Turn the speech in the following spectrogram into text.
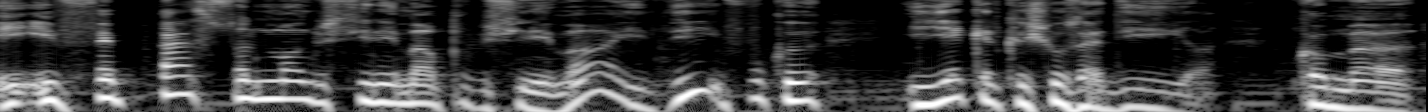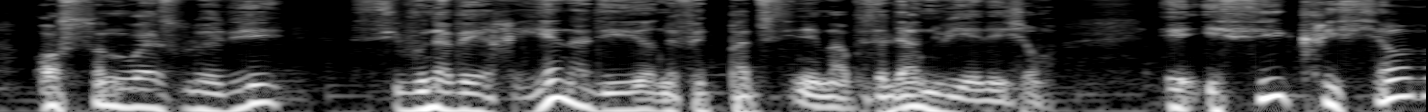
Et il fait pas seulement du cinéma pour le cinéma, il dit il faut qu'il y ait quelque chose à dire. Comme euh, Orson Welles le dit, si vous n'avez rien à dire, ne faites pas de cinéma, vous allez ennuyer les gens. Et ici, Christian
